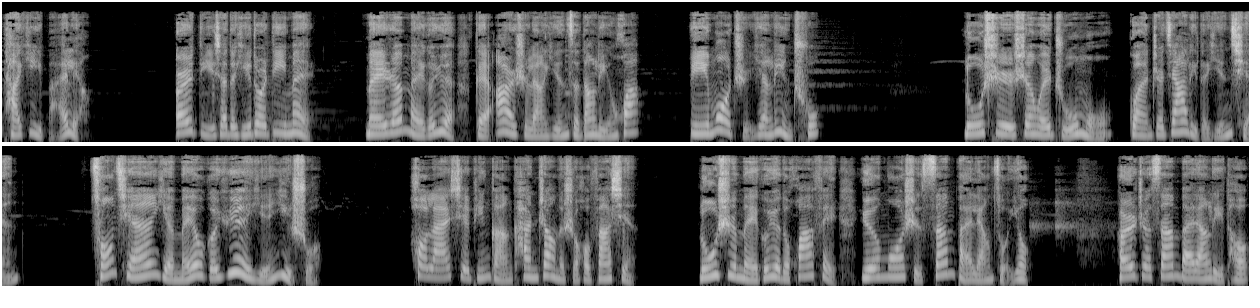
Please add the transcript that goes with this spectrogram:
他一百两，而底下的一对弟妹，每人每个月给二十两银子当零花，笔墨纸砚另出。卢氏身为主母，管着家里的银钱，从前也没有个月银一说。后来谢平岗看账的时候发现，卢氏每个月的花费约摸是三百两左右。而这三百两里头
